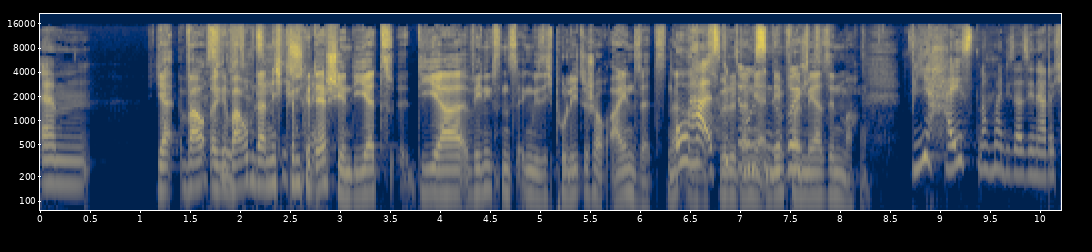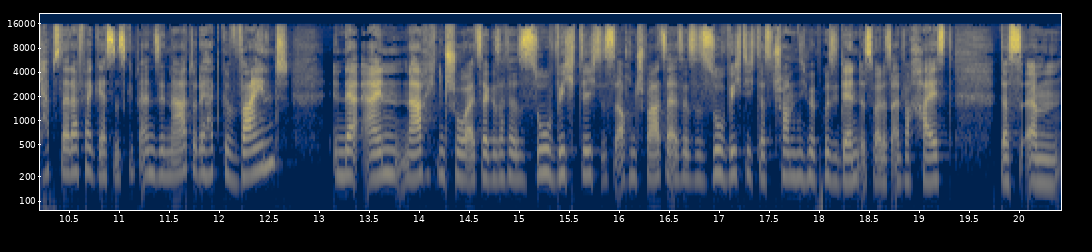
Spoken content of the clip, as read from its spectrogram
Ähm, Ja, wa warum dann nicht Kim schräg. Kardashian, die jetzt, die ja wenigstens irgendwie sich politisch auch einsetzt, ne? Oha, also das es würde dann ja in dem Fall Gerücht. mehr Sinn machen. Wie heißt nochmal dieser Senator? Ich habe es leider vergessen. Es gibt einen Senator, der hat geweint in der einen Nachrichtenshow, als er gesagt hat, es ist so wichtig, es ist auch ein Schwarzer, also es ist so wichtig, dass Trump nicht mehr Präsident ist, weil das einfach heißt, dass ähm,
